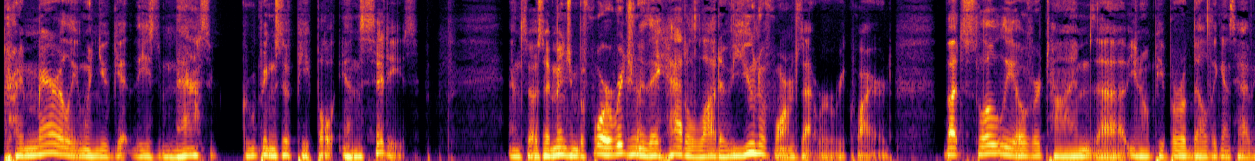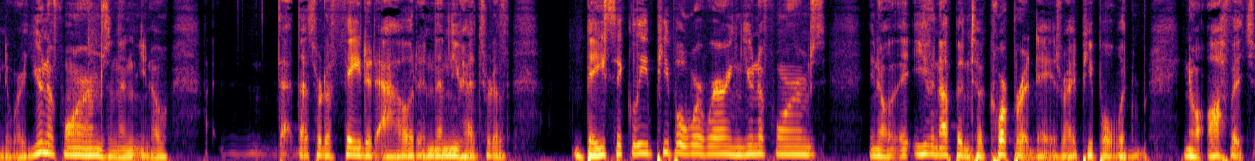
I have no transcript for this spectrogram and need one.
primarily when you get these mass groupings of people in cities. And so, as I mentioned before, originally they had a lot of uniforms that were required. But slowly over time, you know, people rebelled against having to wear uniforms, and then you know, that that sort of faded out, and then you had sort of basically people were wearing uniforms you know, even up into corporate days, right? People would, you know, office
